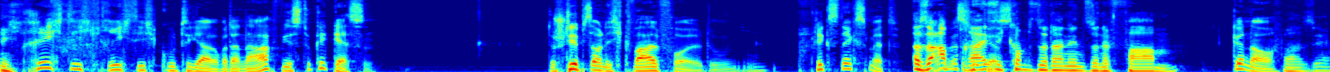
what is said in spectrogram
Ich- Richtig, richtig gute Jahre. Aber danach wirst du gegessen. Du stirbst auch nicht qualvoll. Du kriegst nichts mit. Also Dann ab wirst 30 gegessen. kommst du dann in so eine Farm Genau, quasi.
